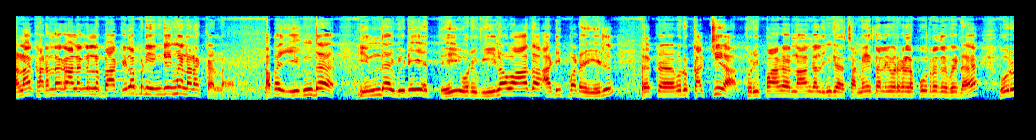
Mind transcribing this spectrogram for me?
ஆனால் கடந்த காலங்களில் பார்க்கல அப்படி எங்கேயுமே நடக்கலை. அப்போ இந்த இந்த விடயத்தை ஒரு இனவாத அடிப்படையில் க- ஒரு கட்சியால் குறிப்பாக நாங்கள் இங்கே சமய தலைவர்களை கூறுறதை விட ஒரு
